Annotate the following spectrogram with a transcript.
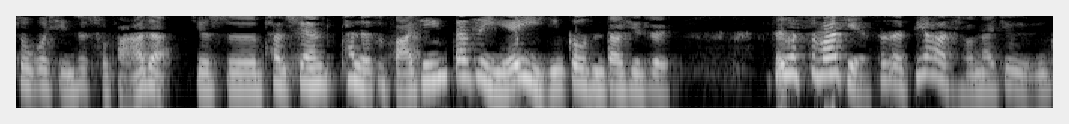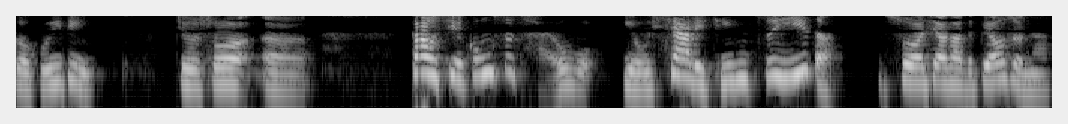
做过刑事处罚的，就是判虽然判的是罚金，但是也已经构成盗窃罪。这个司法解释的第二条呢，就有一个规定，就是说，呃，盗窃公私财物有下列情形之一的，数额较大的标准呢，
